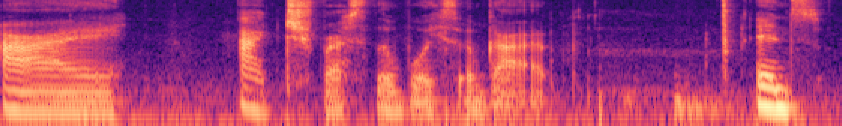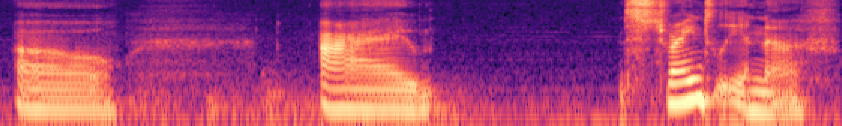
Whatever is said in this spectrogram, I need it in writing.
I I trust the voice of God. And so I strangely enough,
